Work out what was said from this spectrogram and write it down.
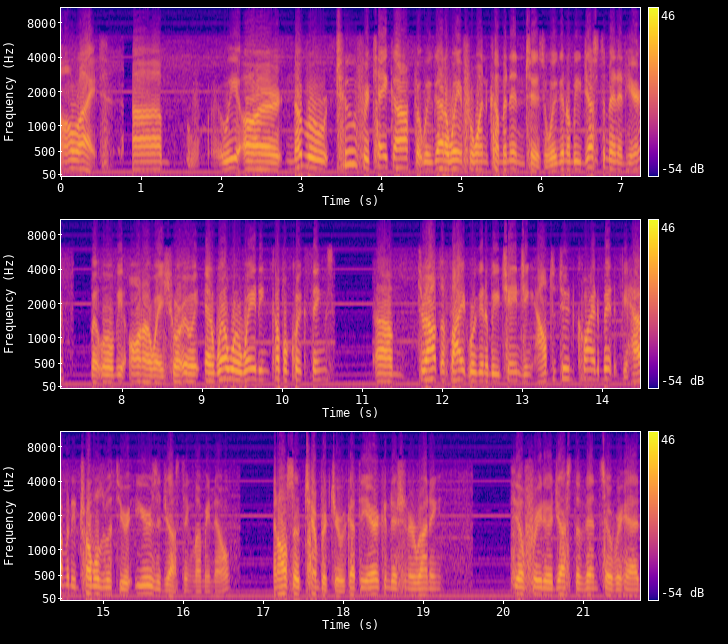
All right. Um, we are number two for takeoff, but we've got to wait for one coming in too. So we're going to be just a minute here, but we'll be on our way shortly. And while we're waiting, a couple quick things. Um, throughout the fight, we're going to be changing altitude quite a bit. If you have any troubles with your ears adjusting, let me know. And also temperature. We've got the air conditioner running. Feel free to adjust the vents overhead.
